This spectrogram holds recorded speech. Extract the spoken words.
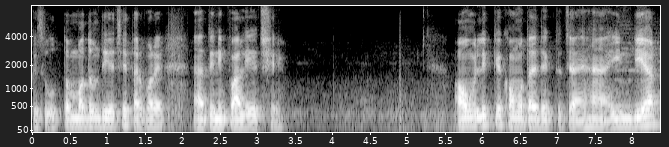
কিছু উত্তম মধ্যম দিয়েছে তারপরে তিনি পালিয়েছে। আওয়ামী লীগকে ক্ষমতায় দেখতে চায় হ্যাঁ India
